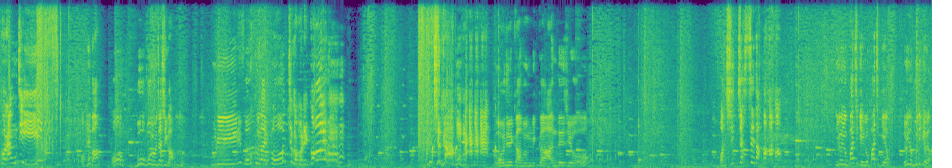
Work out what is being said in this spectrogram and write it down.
꼬랑지! 어 해봐. 어뭐 뭐요 자식아. 우리 모크나이퍼 죽어버릴걸? 죽어! 어딜 까봅니까? 안되죠 와 진짜 세다. 이거 이거 빠질게요 이거 빠질게요. 여기서 못 이겨요.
